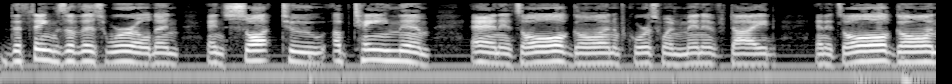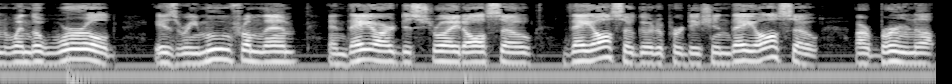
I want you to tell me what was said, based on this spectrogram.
the things of this world and and sought to obtain them, and it's all gone. Of course, when men have died, and it's all gone when the world is removed from them, and they are destroyed also they also go to perdition. They also are burned up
